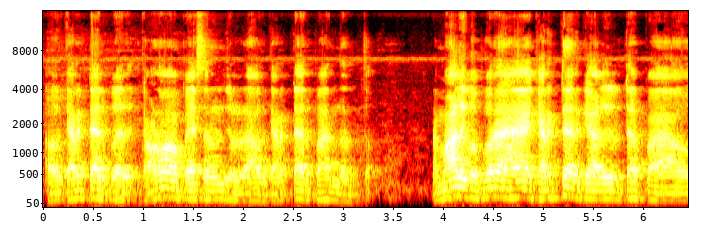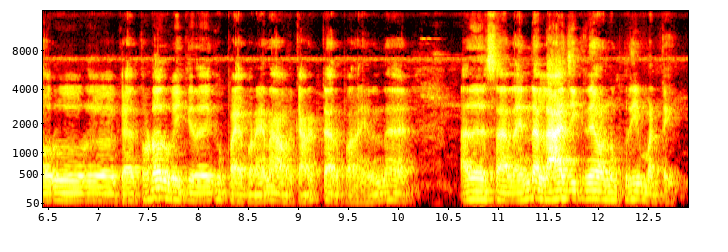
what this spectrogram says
அவர் கரெக்டாக இருப்பார். கவனமாக பேசணும்னு சொல்கிற அவர் கரெக்டாக இருப்பார்னு அர்த்தம். நம்ம ஆளு இப்போ பூரா கரெக்டாக இருக்க ஆளுகள்கிட்ட இப்போ ஒரு ஒரு க தொடர்பு வைக்கிறதுக்கு பயப்படுறேன். ஏன்னா அவர் கரெக்டாக இருப்பார் என்ன அது ச என்ன லாஜிக்னே ஒன்றும் புரிய மாட்டேங்குது.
